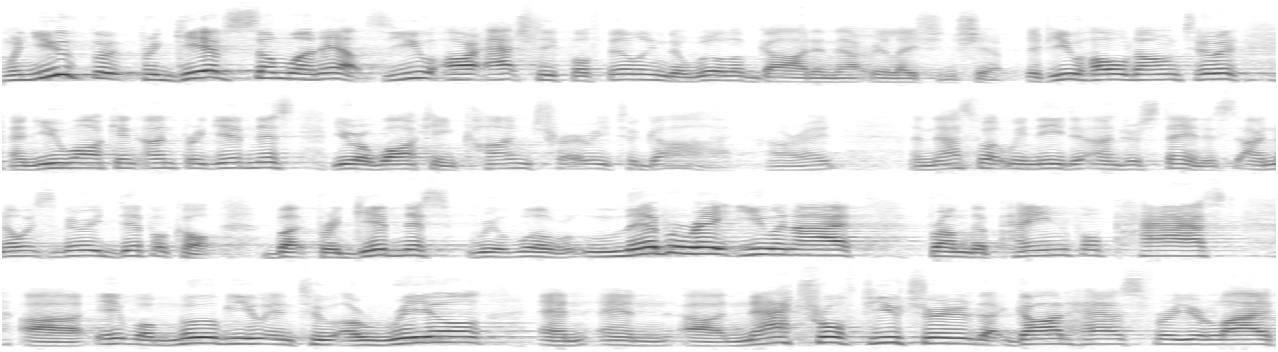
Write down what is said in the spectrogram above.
when you for- forgive someone else, you are actually fulfilling the will of God in that relationship. If you hold on to it and you walk in unforgiveness, you are walking contrary to God, all right? And that's what we need to understand. It's, I know it's very difficult, but forgiveness will, liberate you and I from the painful past. Uh, it will move you into a real and, and uh, natural future that God has for your life.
